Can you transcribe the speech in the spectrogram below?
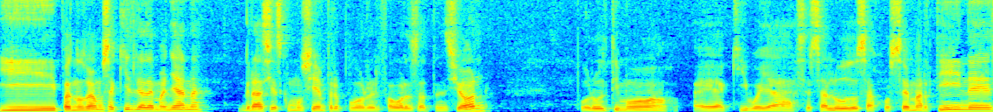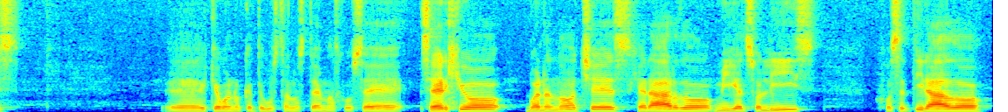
Y pues nos vemos aquí el día de mañana. Gracias como siempre por el favor de su atención. Por último, eh, aquí voy a hacer saludos a José Martínez. Eh, qué bueno que te gustan los temas, José. Sergio, buenas noches. Gerardo, Miguel Solís, José Tirado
